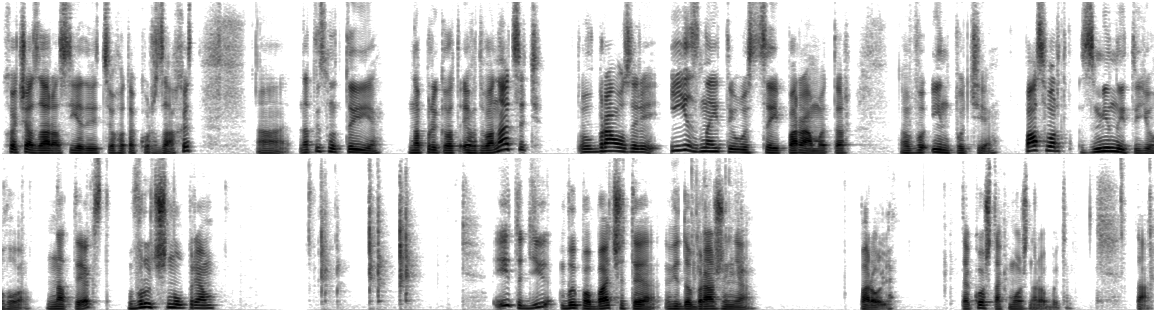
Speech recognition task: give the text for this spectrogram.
хоча зараз є від цього також захист. Натиснути, наприклад, F12 в браузері і знайти ось цей параметр в інпуті паспорт, змінити його на текст вручну прям. І тоді ви побачите відображення пароля. Також так можна робити. Так,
